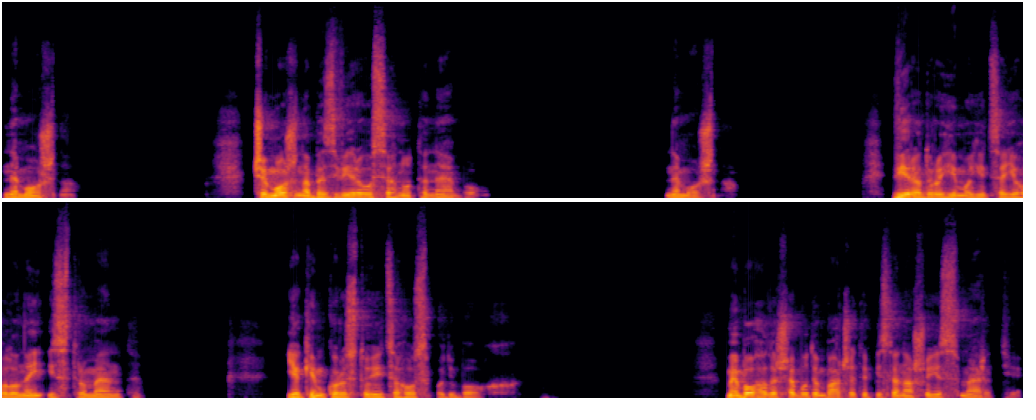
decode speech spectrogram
Не можна. Чи можна без віри осягнути небо? Не можна. Віра, дорогі мої, це є головний інструмент, яким користується Господь Бог. Ми Бога лише будемо бачити після нашої смерті.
